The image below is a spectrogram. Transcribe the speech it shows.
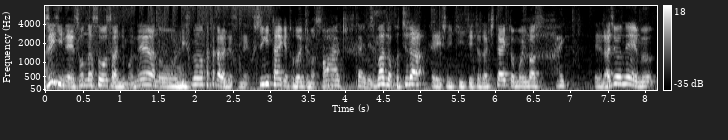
ぜひね、そんな宋さんにもね、あの、はいリスナーの方からですね、不思議体験届いてますああ、ので、聞きたいです。まずはこちら、えー一緒に聞いていただきたいと思います。はい。えーラジオネーム、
